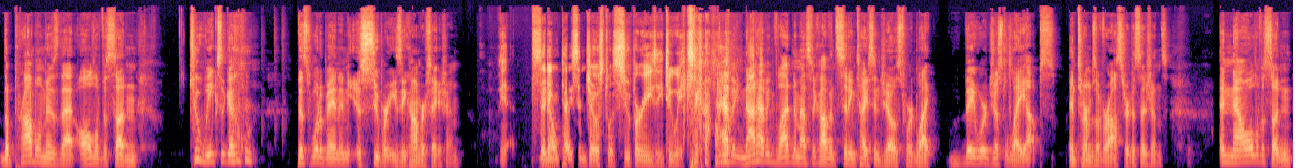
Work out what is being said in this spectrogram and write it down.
The problem is that all of a sudden, two weeks ago, this would have been an, a super easy conversation. Yeah. Sitting know- Tyson Jost was super easy two weeks ago. having not having Vlad Namestnikov and sitting Tyson Jost were like they were just layups in terms of roster decisions. And now all of a sudden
